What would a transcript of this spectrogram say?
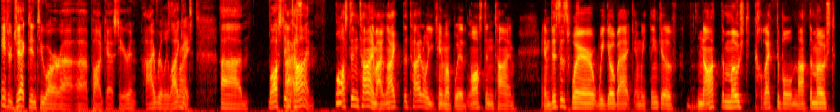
interject into our uh, uh, podcast here, and I really like Right. it. Um, Lost in I- I Time. Lost in Time. I like the title you came up with, Lost in Time. And this is where we go back and we think of not the most collectible, not the most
